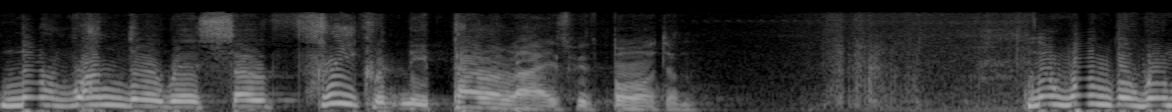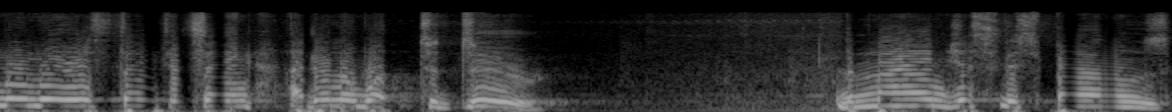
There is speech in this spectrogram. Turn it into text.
no wonder we're so frequently paralyzed with boredom. No wonder when, we're in a state of saying, I don't know what to do, the mind just responds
